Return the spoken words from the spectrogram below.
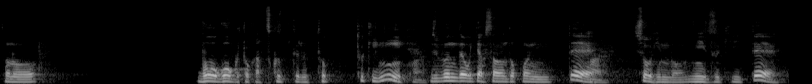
その防護具とか作ってると時に、はい。自分でお客さんのところに行って、はい。商品のニーズ聞いて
